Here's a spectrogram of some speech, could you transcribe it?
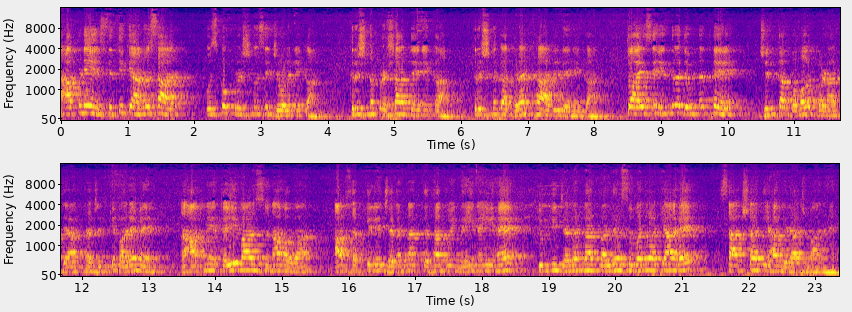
अपने स्थिति के अनुसार उसको कृष्ण से जोड़ने का कृष्ण प्रसाद देने का कृष्ण का ग्रंथ आदि देने का। तो ऐसे इंद्र थे जिनका बहुत बड़ा त्याग था जिनके बारे में हाँ, आपने कई बार सुना होगा। आप सबके लिए जगन्नाथ कथा कोई नई नहीं है क्योंकि जगन्नाथ बलदेव सुभद्रा क्या है? साक्षात यहाँ विराजमान है।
